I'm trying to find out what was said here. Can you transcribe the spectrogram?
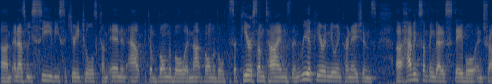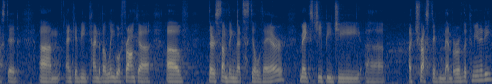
Um, and as we see these security tools come in and out, become vulnerable and not vulnerable, disappear sometimes, then reappear in new incarnations, uh, having something that is stable and trusted um, and can be kind of a lingua franca of there's something that's still there makes GPG uh, a trusted member of the community.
